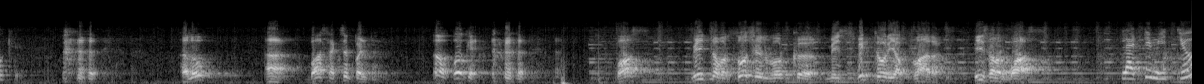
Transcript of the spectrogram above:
okay hello boss accept பண்ணிட்டேன் okay boss meet our social work miss Victoria Florence is our boss let you meet you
